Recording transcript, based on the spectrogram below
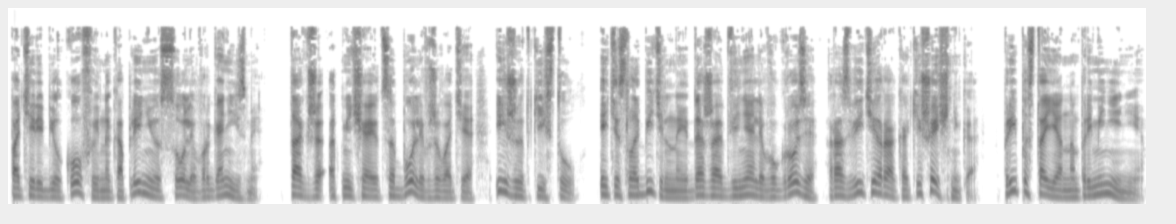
потере белков и накоплению соли в организме. Также отмечаются боли в животе и жидкий стул. Эти слабительные даже обвиняли в угрозе развития рака кишечника при постоянном применении.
